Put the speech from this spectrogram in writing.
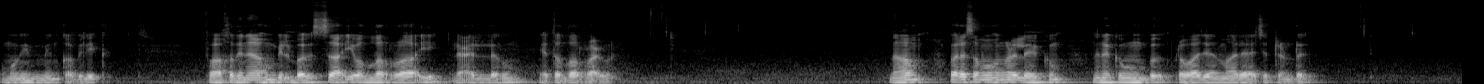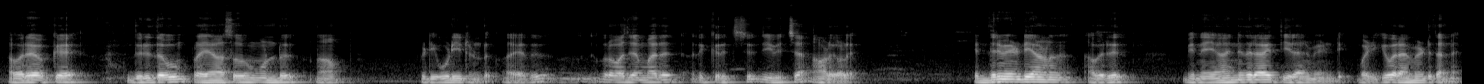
ഉമമിൻ കബിലിഖ് ഫാഹദിനാഹും ബിൽ ബഹ്സ ഇ വല്ലറായി ലഅല്ലഹും യതദറഉൻ നാം പല സമൂഹങ്ങളിലേക്കും നിനക്ക് മുമ്പ് പ്രവാചകന്മാരെ അയച്ചിട്ടുണ്ട്. അവരെയൊക്കെ ദുരിതവും പ്രയാസവും കൊണ്ട് നാം പിടികൂടിയിട്ടുണ്ട്. അതായത് പ്രവാചകന്മാരെ ധിക്കരിച്ച് ജീവിച്ച ആളുകളെ. എന്തിനു വേണ്ടിയാണ് അവർ വിനയാന്യതരായി തീരാൻ വേണ്ടി വഴിക്ക് വരാൻ വേണ്ടി തന്നെ?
